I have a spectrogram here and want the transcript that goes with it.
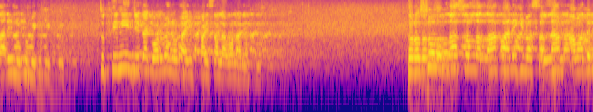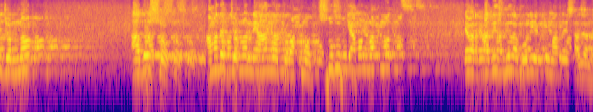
তারই মুখোপেক্ষী। তো তিনি যেটা করবেন, ওটাই ফয়সালা ওনারই। তো রসুল্লাহ সাল্লাহ আলাইহি ওয়াসাল্লাম আমাদের জন্য আদর্শ। আমাদের জন্য নেয়ামত রহমত। শুধু কেমন রহমত? এবার হাদিসগুলা বলি একটু মাথায় সাজানো।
